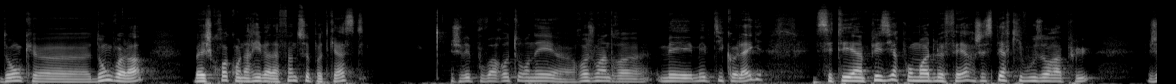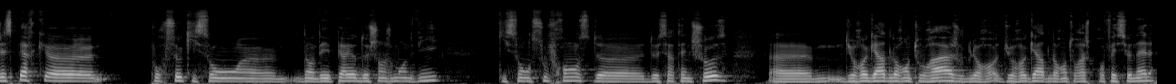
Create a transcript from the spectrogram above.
Donc, euh, donc voilà. Ben, je crois qu'on arrive à la fin de ce podcast. Je vais pouvoir retourner euh, rejoindre euh, mes, mes, petits collègues. C'était un plaisir pour moi de le faire. J'espère qu'il vous aura plu. J'espère que pour ceux qui sont dans des périodes de changement de vie, qui sont en souffrance de, de certaines choses, euh, du regard de leur entourage ou du regard de leur entourage professionnel,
